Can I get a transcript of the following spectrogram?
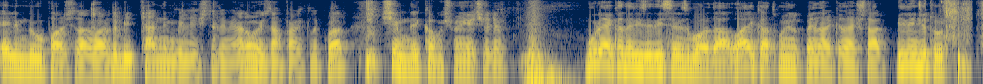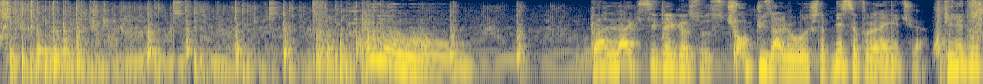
Elimde bu parçalar vardı. Bir kendim birleştirdim yani. O yüzden farklılık var. Şimdi kapışmaya geçelim. Buraya kadar izlediyseniz bu arada like atmayı unutmayın arkadaşlar. Birinci tur. Galaxy Pegasus çok güzel bir vuruşla 1-0 öne geçiyor. İkinci tur.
